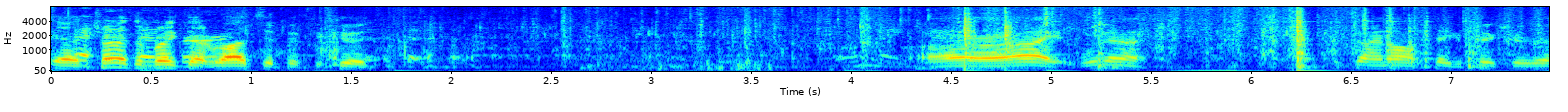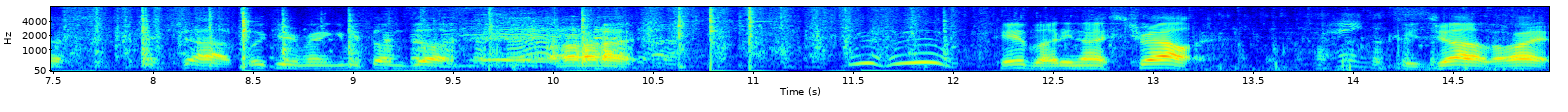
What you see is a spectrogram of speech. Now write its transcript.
yeah, try not to break that rod tip if you could. All right. We're going to sign off, take a picture of this. Good job. Look here, man. Give me a thumbs up. All right. Okay, buddy. Nice trout. Good job. All right.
